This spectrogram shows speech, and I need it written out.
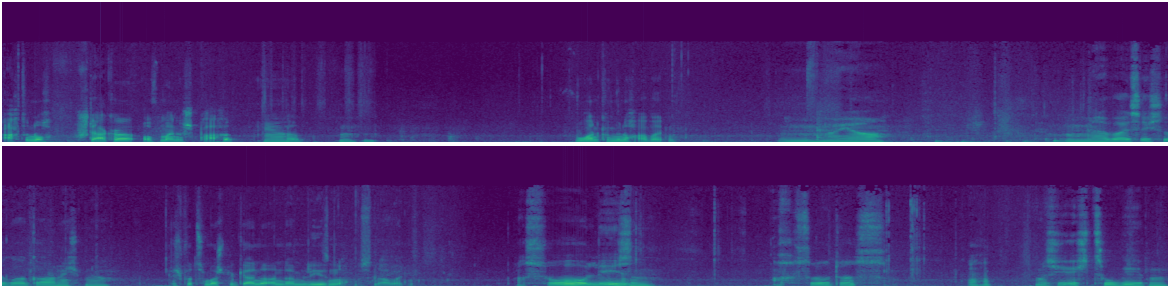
achte noch stärker auf meine Sprache. Ja. Ja. Mhm. Woran können wir noch arbeiten? Naja. Mehr weiß ich sogar gar nicht mehr. Ich würde zum Beispiel gerne an deinem Lesen noch ein bisschen arbeiten. Ach so, lesen. Ach so, das Mhm. muss ich echt zugeben.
